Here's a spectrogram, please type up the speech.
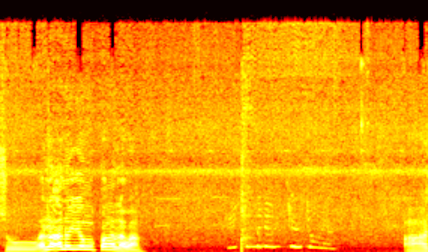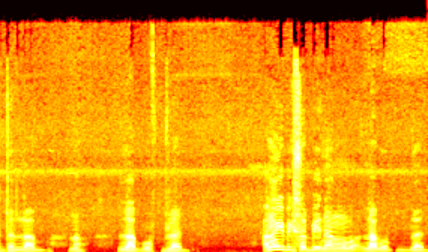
So ano ano yung pangalawa? Ah, the love, no? Love of blood. Anong ibig sabihin ng love of blood?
